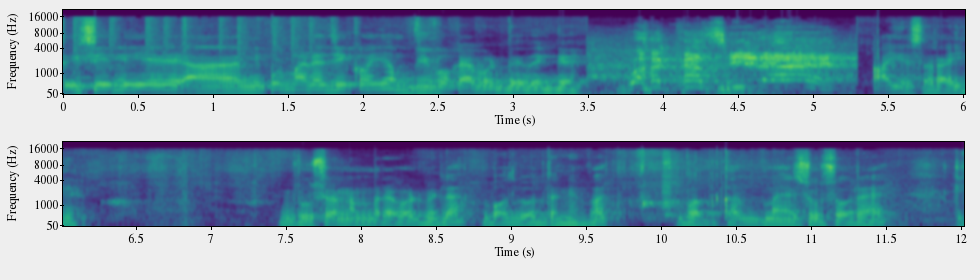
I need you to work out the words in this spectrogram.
तो इसीलिए निपुण मारिया जी को ही हम वीवो का अवार्ड दे देंगे। आइए सर आइए। दूसरा नंबर अवार्ड मिला बहुत बहुत धन्यवाद। बहुत गर्व महसूस हो रहा है। कि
